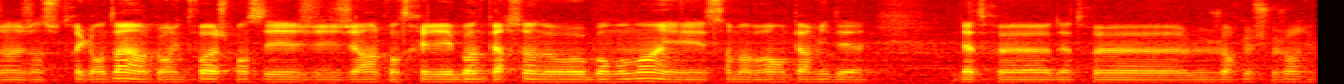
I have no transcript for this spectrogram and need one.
J'en suis très content. encore une fois, je pense que j'ai rencontré les bonnes personnes au bon moment et ça m'a vraiment permis d'être euh, euh, le joueur que je suis aujourd'hui.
